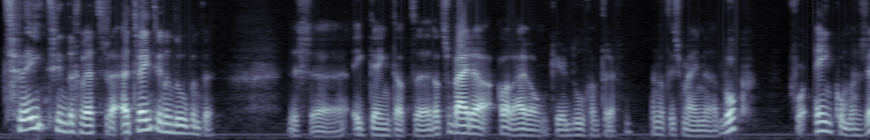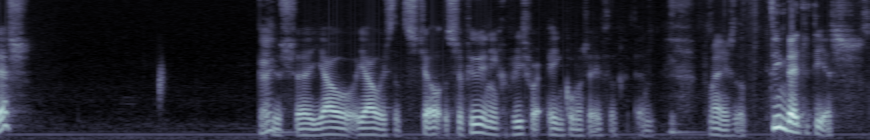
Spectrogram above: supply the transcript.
22, wedstrijden, eh, 22 doelpunten. Dus eh, ik denk dat, eh, dat ze beide allebei wel een keer het doel gaan treffen. En dat is mijn eh, lok voor 1,6. Oké. Dus jou, jou is dat Sevilla niet gevries voor 1,70. En voor mij is dat 10 BTTS.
